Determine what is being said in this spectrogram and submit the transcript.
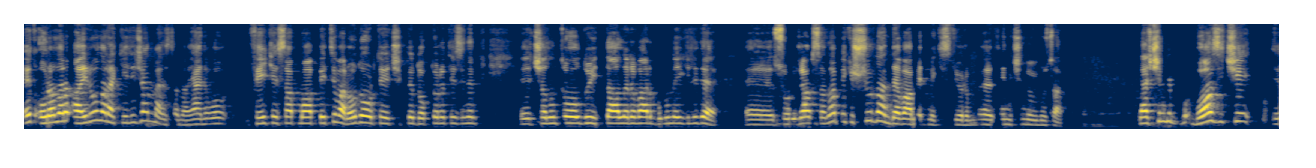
Evet oralara ayrı olarak geleceğim ben sana. Yani o fake hesap muhabbeti var. O da ortaya çıktı. Doktora tezinin e, çalıntı olduğu iddiaları var. Bununla ilgili de e, soracağım sana. Peki şuradan devam etmek istiyorum e, senin için de uygunsa. Ya şimdi Boğaziçi e,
